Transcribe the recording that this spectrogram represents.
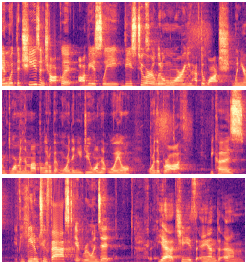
And with the cheese and chocolate, obviously, these two are a little more, you have to watch when you're warming them up a little bit more than you do on the oil or the broth, because if you heat them too fast, it ruins it. Yeah, cheese and um,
